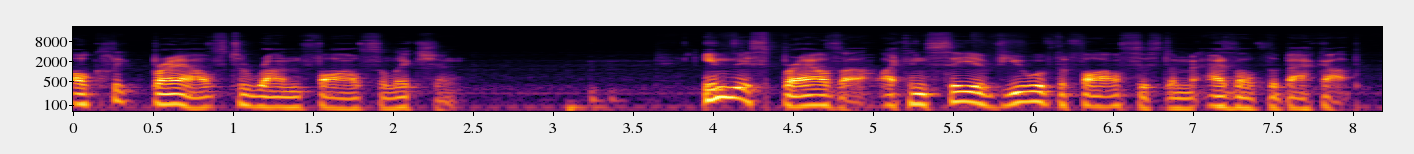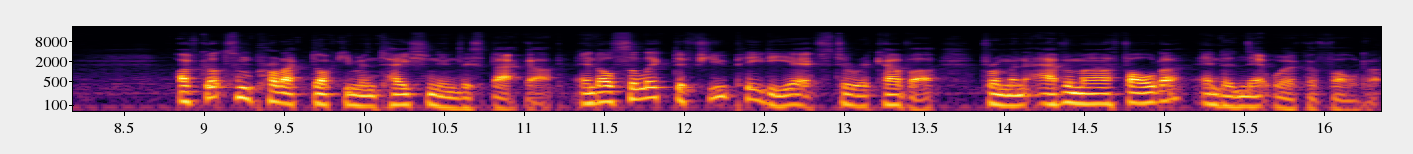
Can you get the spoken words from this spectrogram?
I'll click Browse to run file selection. In this browser, I can see a view of the file system as of the backup. I've got some product documentation in this backup and I'll select a few PDFs to recover from an Avamar folder and a NetWorker folder.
